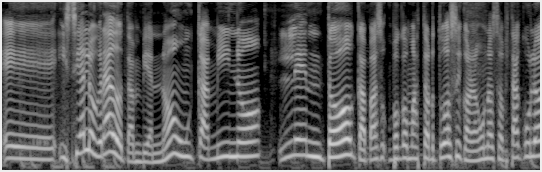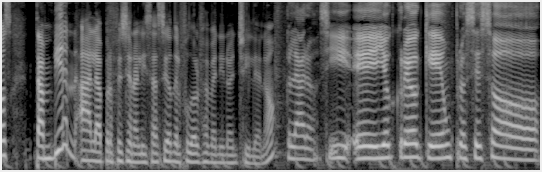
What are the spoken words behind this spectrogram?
y se ha logrado también, ¿no? Un camino lento, capaz un poco más tortuoso y con algunos obstáculos, también a la profesionalización del fútbol femenino en Chile, ¿no? Claro, sí, eh, yo creo que es un proceso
